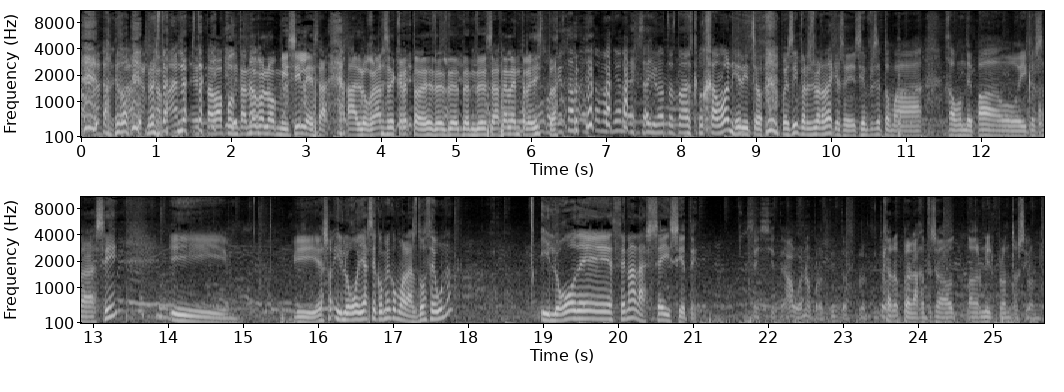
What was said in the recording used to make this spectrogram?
jamás, no, está, no está, estaba apuntando con los misiles al lugar secreto desde, desde, donde se hace la entrevista. Esta, esta, mañana he desayunado tostadas con jamón y he dicho, pues sí, pero es verdad que se, siempre se toma jamón de pavo y cosas así. Y y eso, y luego ya se come como a las 12, una. Y luego de cena a las 6, 7. 6, 7. Ah, bueno, prontito, prontito. Claro, pero la gente se va a dormir pronto, sí. Pronto.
